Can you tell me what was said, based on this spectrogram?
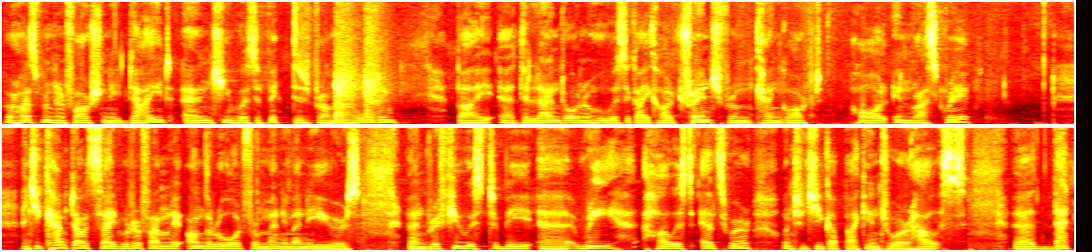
Her husband unfortunately died, and she was evicted from her holding by uh, the landowner who was a guy called Trench from Cangort Hall in Roscrea and she camped outside with her family on the road for many, many years and refused to be uh, rehoused elsewhere until she got back into her house. Uh, that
